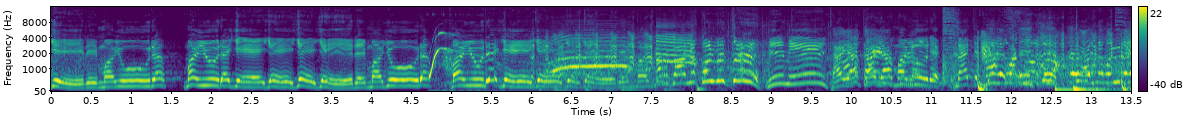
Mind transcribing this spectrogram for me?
ये रे मयूर मयूर ये ये ये ये रे मयूर मयूर ये ये ये ये रे मयूर मी मी थाया थाया मयूर नाच ना मयूर आहे. ए, मयूर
